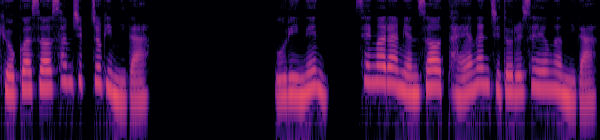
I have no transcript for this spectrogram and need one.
교과서 30쪽입니다. 우리는 생활하면서 다양한 지도를 사용합니다.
